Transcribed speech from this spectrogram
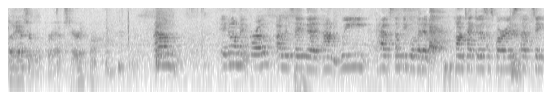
Unanswerable perhaps, Terry? Um, economic growth, I would say that, um, we have some people that have contacted us as far as, say,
